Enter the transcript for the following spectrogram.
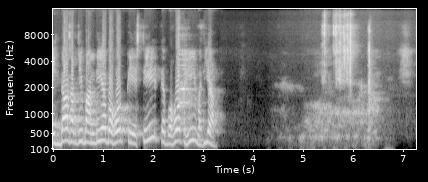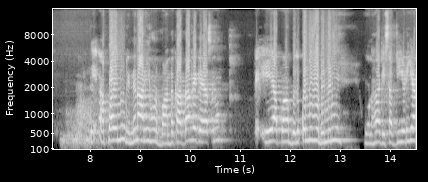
ਏਦਾਂ ਸਬਜ਼ੀ ਬਣਦੀ ਹੈ ਬਹੁਤ ਟੇਸਟੀ ਤੇ ਬਹੁਤ ਹੀ ਵਧੀਆ। ਤੇ ਆਪਾਂ ਇਹਨੂੰ ਰਿੰਨਣਾ ਨਹੀਂ, ਹੁਣ ਬੰਦ ਕਰ ਦਾਂਗੇ ਗੈਸ ਨੂੰ, ਤੇ ਇਹ ਆਪਾਂ ਬਿਲਕੁਲ ਨਹੀਂ ਹੁਣ ਰਿੰਨਣੀ। ਹੁਣ ਸਾਡੀ ਸਬਜ਼ੀ ਜਿਹੜੀ ਆ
